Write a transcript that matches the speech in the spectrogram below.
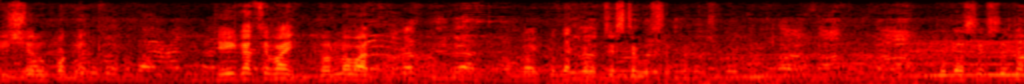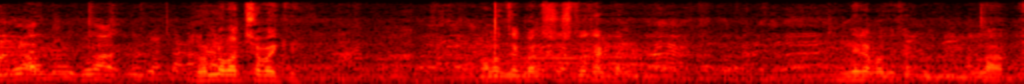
বিশের উপাকে ঠিক আছে ভাই ধন্যবাদ। আমরা একটু দেখানোর চেষ্টা করছি আপনাদের। তো দর্শক ধন্যবাদ সবাইকে। ভালো থাকবেন সুস্থ থাকবেন। নিরাপদে থাকবেন। আল্লাহ হাফেজ।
